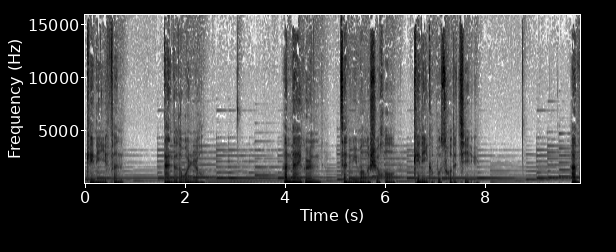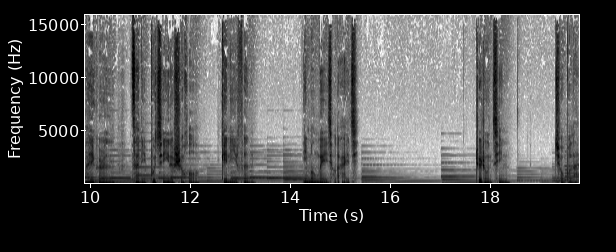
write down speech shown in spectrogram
给你一份难得的温柔；安排一个人，在你迷茫的时候，给你一个不错的机遇；安排一个人，在你不经意的时候，给你一份。你梦寐以求的爱情，这种情求不来。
